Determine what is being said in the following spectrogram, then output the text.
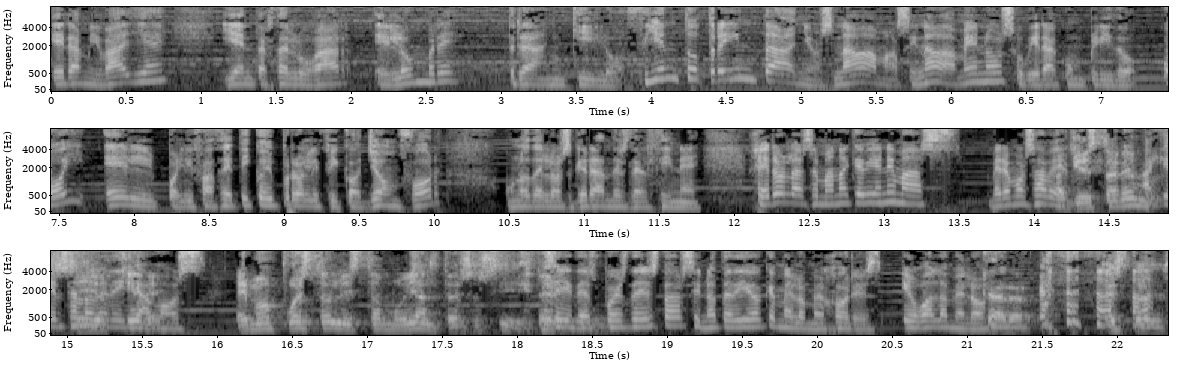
era mi valle y en tercer lugar El hombre tranquilo. 130 años, nada más y nada menos, hubiera cumplido hoy el polifacético y prolífico John Ford, uno de los grandes del cine. Jero, la semana que viene más. Veremos a ver. Aquí estaremos. ¿A quién se lo dedicamos? Hemos puesto el listón muy alto, eso sí. Sí, después de esto, si no te digo que me lo mejores, igualamelo. Claro, esto es.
